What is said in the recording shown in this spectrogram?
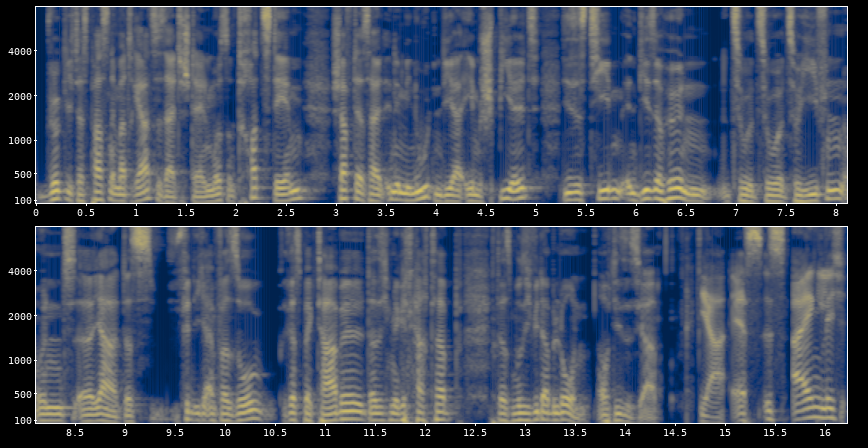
wirklich das passende Material zur Seite stellen muss und trotzdem schafft er es halt in den Minuten, die er eben spielt, dieses Team in diese Höhen zu, zu, zu hieven. Und äh, ja, das finde ich einfach so respektabel, dass ich mir gedacht habe, das muss ich wieder belohnen, auch dieses Jahr. Ja, es ist eigentlich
